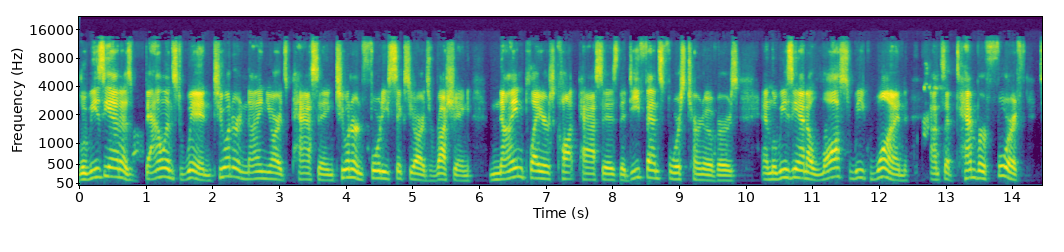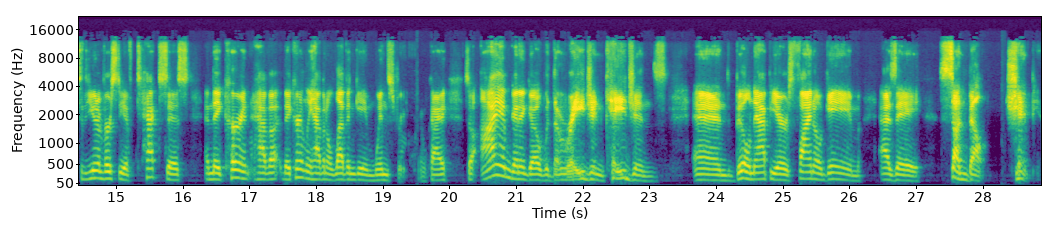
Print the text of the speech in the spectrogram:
Louisiana's balanced win 209 yards passing, 246 yards rushing, nine players caught passes, the defense forced turnovers, and Louisiana lost week one on September 4th to the University of Texas, and they current have a they currently have an 11 game win streak. Okay, so I am gonna go with the Raging Cajuns and Bill Napier's final game as a Sun Belt champion.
